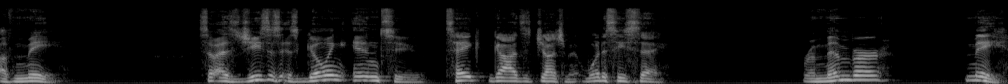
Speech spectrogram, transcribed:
of me. So, as Jesus is going into take God's judgment, what does he say? Remember me.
